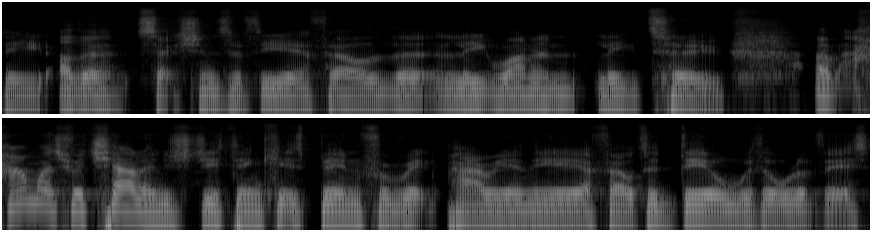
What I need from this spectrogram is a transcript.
the other sections of the EFL, the League One and League Two. Um, how much of a challenge do you think it's been for Rick Parry and the EFL to deal with all of this,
